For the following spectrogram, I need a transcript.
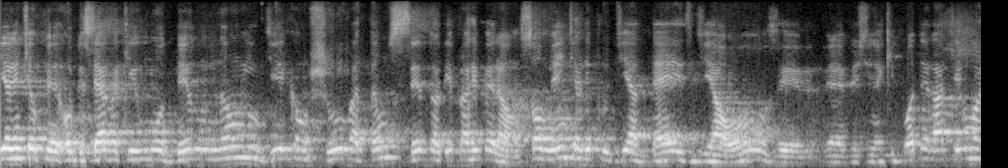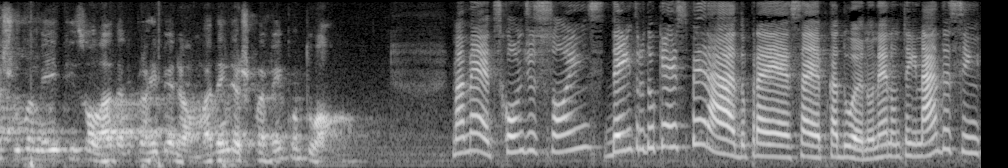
e a gente observa que o modelo não indica um chuva tão cedo ali para Ribeirão, somente ali para o dia 10, dia 11, é, Virginia, que poderá ter uma chuva meio que isolada ali para Ribeirão, mas ainda a chuva é bem pontual. Mamedes, condições dentro do que é esperado para essa época do ano, né? Não tem nada assim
